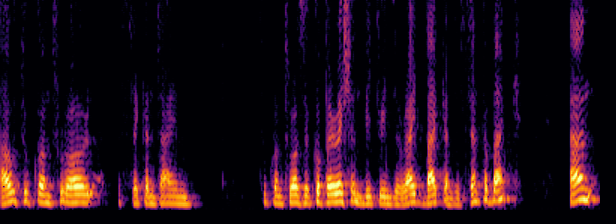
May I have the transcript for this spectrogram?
how to control second time to control the cooperation between the right back and the center back. And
